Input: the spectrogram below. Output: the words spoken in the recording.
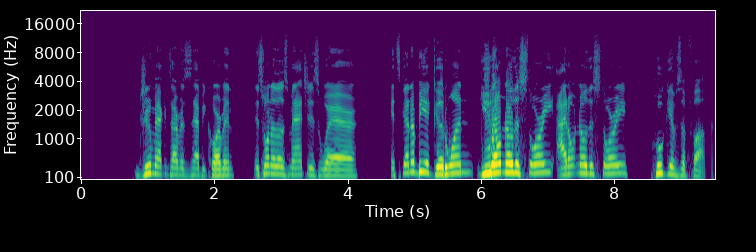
Drew McIntyre versus Happy Corbin. It's one of those matches where it's going to be a good one. You don't know the story. I don't know the story. Who gives a fuck?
